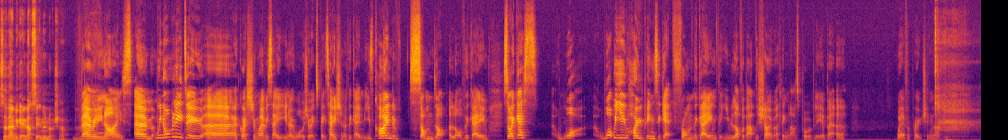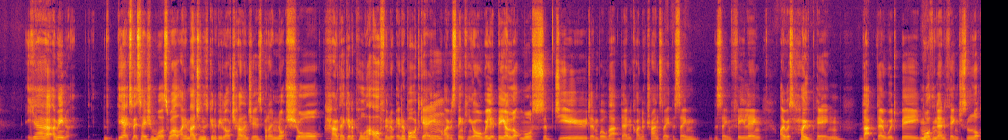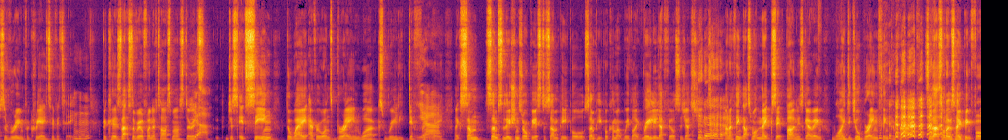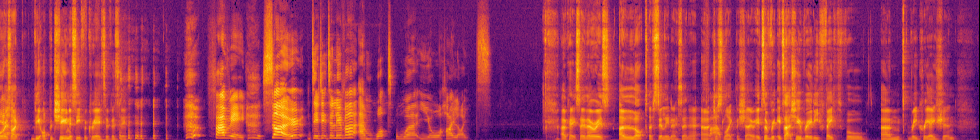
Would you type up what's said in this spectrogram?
So there we go. That's it in a nutshell. Very nice. Um, we normally do uh, a question where we say, you know, what was your expectation of the game? But you've kind of summed up a lot of the game. So I guess what what were you hoping to get from the game that you love about the show? I think that's probably a better way of approaching that. Yeah, I mean, the expectation was well, I imagine there's going to be a lot of challenges, but I'm not sure how they're going to pull that off in a, in a board game. Hmm. I was thinking, oh, will it be a lot more subdued, and will that then kind of translate the same the same feeling? I was hoping that there would be more than anything just lots of room for creativity. Mm-hmm. Because that's the real fun of taskmaster. It's Yeah. just it's seeing the way everyone's brain works really differently. Yeah. like some some solutions are obvious to some people. Some people come up with like really left field suggestions. And i think that's what makes it fun is going why did your brain think of that? So that's what i was hoping for is like the opportunity for creativity Fabby. So, did it deliver and what were your highlights? Okay, so there is a lot of silliness in it, uh, just like the show. It's a re- it's actually a really faithful um, recreation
